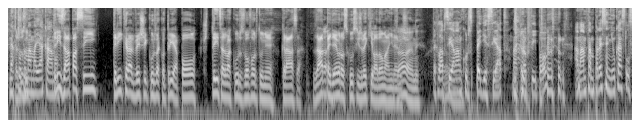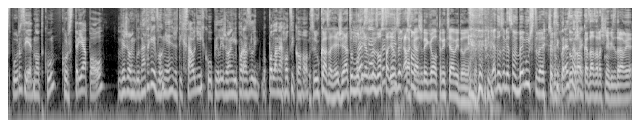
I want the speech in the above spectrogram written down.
Na toto sú mám aj ja, kámo. Tri zápasy, trikrát väčší kurz ako 3,5, 42 kurz vo Fortune, krása. Za 5 eur skúsiš 2 kg doma, ani nevieš. Tak chlapci, ja mám kurz 50 na troch typoch a mám tam presne Newcastle Spurs jednotku, kurz 3,5. Vieš, že oni budú na takej vlne, že tých Saudí ich kúpili, že oni by porazili podľa mňa hoci koho. Musím ukázať, hej, že ja tu môžem, ja chcem zostať, ja chcem- ja som, každý gol tri ťavy donese. ja tu som, ja som v B mužstve. Si predstav, že, zázračne vyzdravie.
